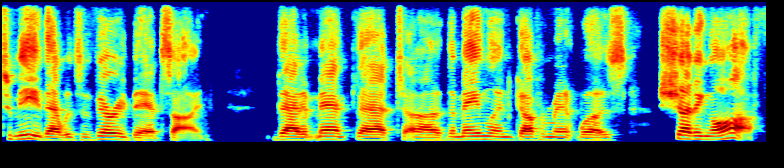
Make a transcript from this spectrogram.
to me, that was a very bad sign. That it meant that uh, the mainland government was shutting off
